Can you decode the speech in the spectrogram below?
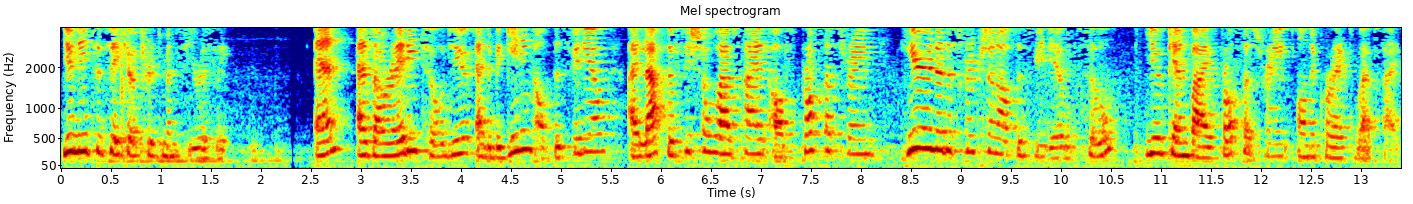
you need to take your treatment seriously. And as I already told you at the beginning of this video, I left the official website of ProstaStream here in the description of this video so you can buy ProstaStream on the correct website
